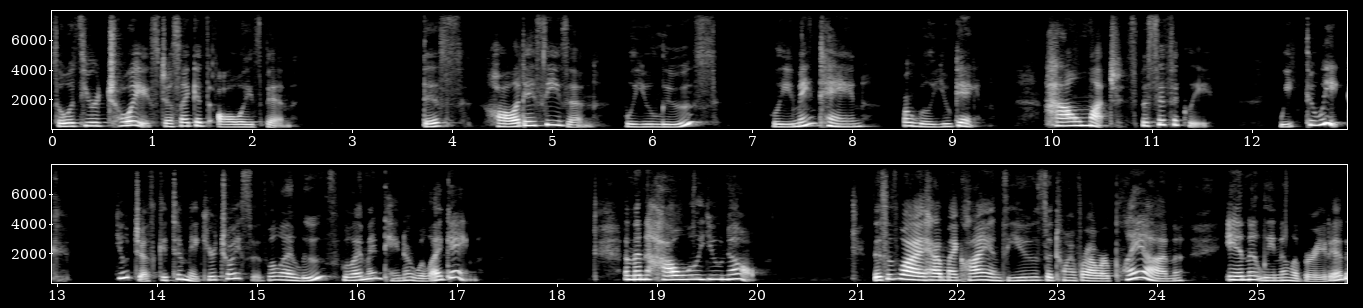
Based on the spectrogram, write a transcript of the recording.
So it's your choice, just like it's always been. This holiday season, will you lose? Will you maintain? Or will you gain? How much specifically? Week to week. You just get to make your choices. Will I lose? Will I maintain? Or will I gain? And then how will you know? This is why I have my clients use the 24 hour plan in Lean and Liberated.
